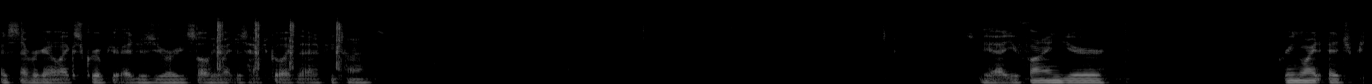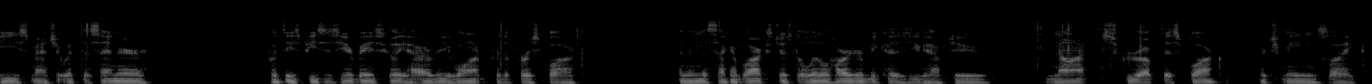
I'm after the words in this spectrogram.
It's never going to like screw up your edges you already solved. You might just have to go like that a few times. So yeah, you find your green white edge piece, match it with the center, put these pieces here basically however you want for the first block. And then the second block's just a little harder because you have to not screw up this block, which means like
